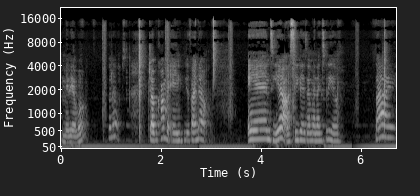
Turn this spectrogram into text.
Maybe I won't. Who knows? Drop a comment and you'll find out. And yeah, I'll see you guys in my next video. Bye.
